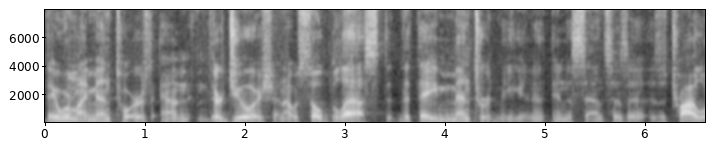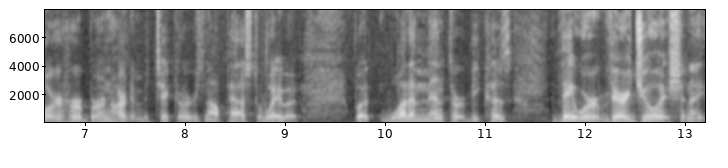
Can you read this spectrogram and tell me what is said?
they were my mentors, and they're Jewish. And I was so blessed that they mentored me in, in a sense as a, as a trial lawyer. Herb Bernhardt, in particular, he's now passed away, but, but what a mentor because they were very Jewish, and I,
